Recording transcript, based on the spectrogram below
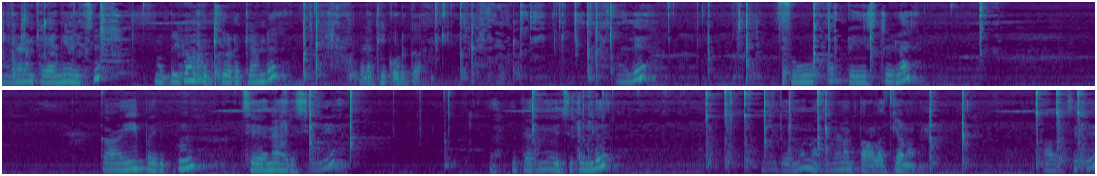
നല്ലോണം തേങ്ങ ഒഴിച്ച് അധികം കുത്തി ഉടയ്ക്കാണ്ട് ഇളക്കി കൊടുക്കുക. അത് സൂപ്പർ ടേസ്റ്റുള്ള കായ് പരിപ്പ് ചേന അരിശ്ശേരി. തിരഞ്ഞു വെച്ചിട്ടുണ്ട് ഇതൊന്ന് നല്ലോണം തിളയ്ക്കണം. തിളച്ചിട്ട്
